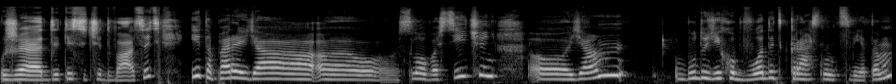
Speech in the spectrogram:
уже 2020. І тепер я е, слово січень е, я буду їх обводити красним цвітом.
